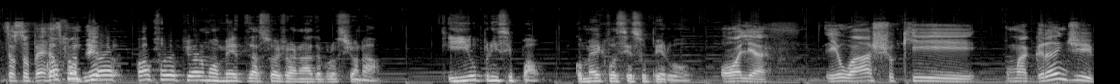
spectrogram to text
Se eu souber qual responder. Foi pior, qual foi o pior momento da sua jornada profissional? E o principal? Como é que você superou? Olha, eu acho que uma grande,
